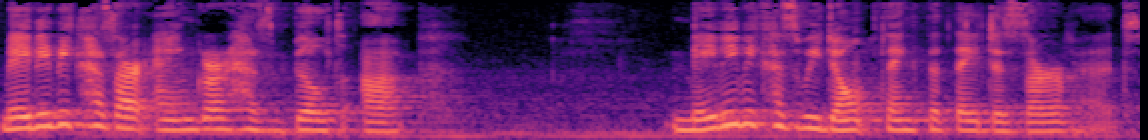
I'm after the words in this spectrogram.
Maybe because our anger has built up. Maybe because we don't think that they deserve it.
